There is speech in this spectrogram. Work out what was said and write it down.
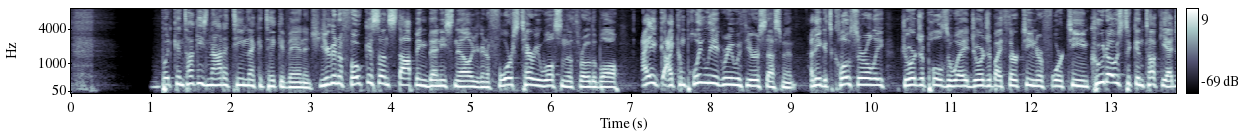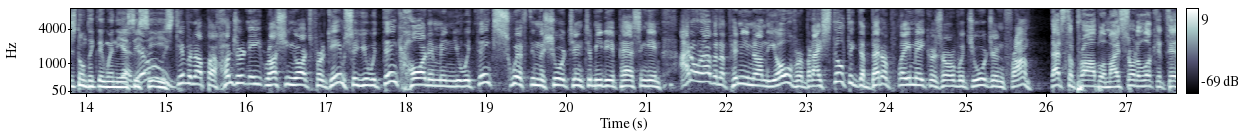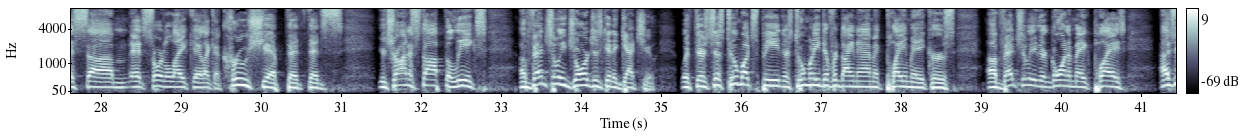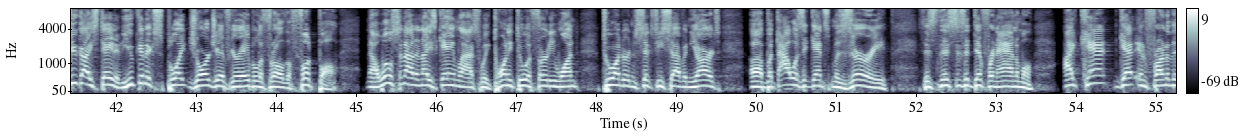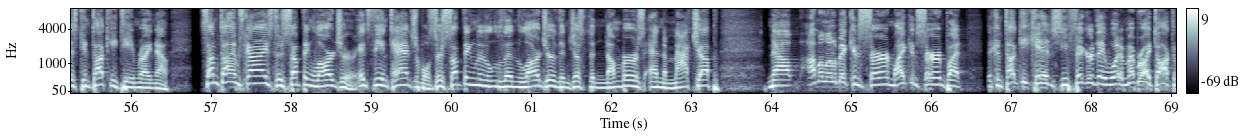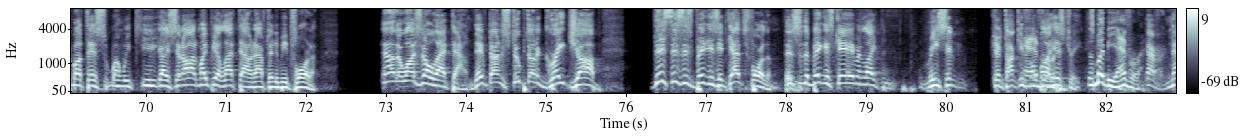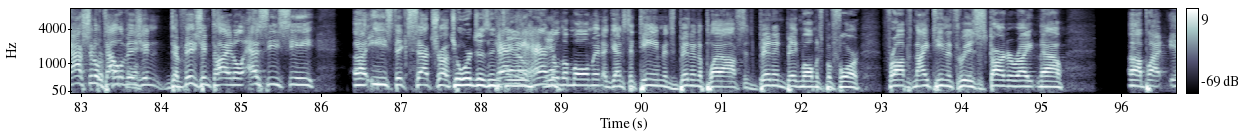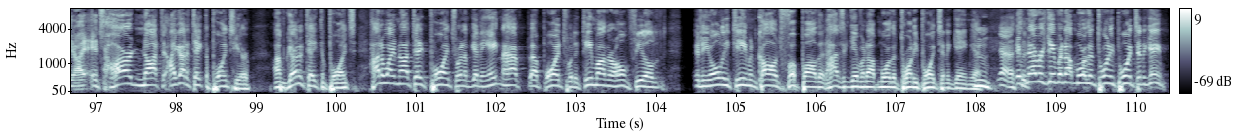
But Kentucky's not a team that could take advantage. You're going to focus on stopping Benny Snell. You're going to force Terry Wilson to throw the ball. I, I completely agree with your assessment. I think it's close early. Georgia pulls away. Georgia by 13 or 14. Kudos to Kentucky. I just don't think they win the Yeah, SEC they're only East. giving up 108 rushing yards per game, so you would think Hardman, you would think Swift in the short to intermediate passing game. I don't have an opinion on the over, but I still think the better playmakers are with Georgia and Fromm. That's the problem. I sort of look at this. Um, it's sort of like a, like a cruise ship that that's you're trying to stop the leaks. Eventually, Georgia's going to get you. With there's just too much speed. There's too many different dynamic playmakers. Eventually, they're going to make plays. As you guys stated, you can exploit Georgia if you're able to throw the football. Now, Wilson had a nice game last week 22 of 31, 267 yards, uh, but that was against Missouri. This, this is a different animal. I can't get in front of this Kentucky team right now. Sometimes, guys, there's something larger. It's the intangibles. There's something than, larger than just the numbers and the matchup. Now, I'm a little bit concerned. My concern, but the Kentucky kids, you figured they would. Remember, I talked about this when we you guys said, "Oh, it might be a letdown after they beat Florida." No, there was no letdown. They've done Stoop done a great job. This is as big as it gets for them. This is the biggest game in like recent Kentucky football Ever. history This might be ever. ever. National television, division title, SEC, uh, East, etc. Georgia's in Can town. they handle Yeah. the moment against a team that's been in the playoffs, that's been in big moments before? Fromm's 19 and 3 as a starter right now. Uh, but you know, it's hard not to. I got to take the points here. I'm going to take the points. How do I not take points when I'm getting eight and a half uh, points with a team on their home field and the only team in college football that hasn't given up more than 20 points in a game yet? Yeah, They've a- never given up more than 20 points in a game.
